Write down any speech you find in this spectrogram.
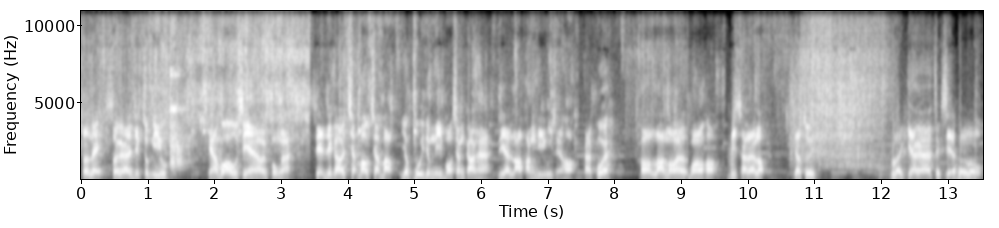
蛋液水个热足油，行无有先会碰啊。这这个切包切包，要背点呢无相干哈，你系辣香味非常好。海配好辣内蛮好，紫菜来咯，加水。来加个直接河咯，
